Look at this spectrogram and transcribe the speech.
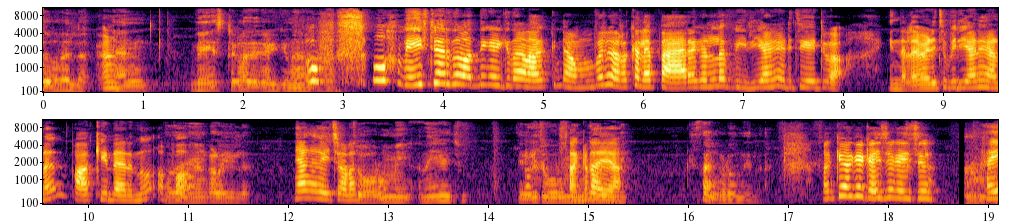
ചോറല്ല ഞാൻ വേസ്റ്റുകളൊക്കെ കഴിക്കണ ഓ വേസ്റ്റ് വരുന്ന മന്തി കഴിക്കുന്ന ആളാ. നമ്പർ ഇറക്കല്ലേ പാരകളിലെ ബിരിയാണി അടിച്ച് കയറ്റുക ഇന്നലെ മേടിച്ച ബിരിയാണിയാണ് ബാക്കി ഉണ്ടായിരുന്നു. അപ്പൊ അപ്പോൾ ഞാൻ കളയില്ല. ഞാൻ അങ്ങ് കഴിച്ചോളാം. ചോറും നീ കഴിച്ചു? എനിക്ക് ചോറും? മതി. സങ്കടമൊന്നുമില്ല. ഓക്കെ ഓക്കെ കഴിച്ചോ കഴിച്ചോ. ഹൈ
